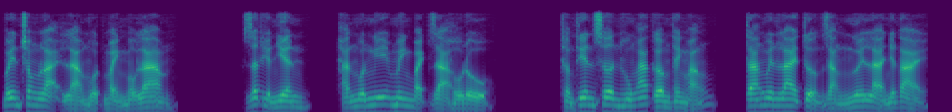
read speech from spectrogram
bên trong lại là một mảnh màu lam. Rất hiển nhiên, hắn muốn nghĩ minh bạch giả hồ đồ. Thẩm thiên sơn hung ác gầm thanh mắng ta nguyên lai tưởng rằng ngươi là nhân tài,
